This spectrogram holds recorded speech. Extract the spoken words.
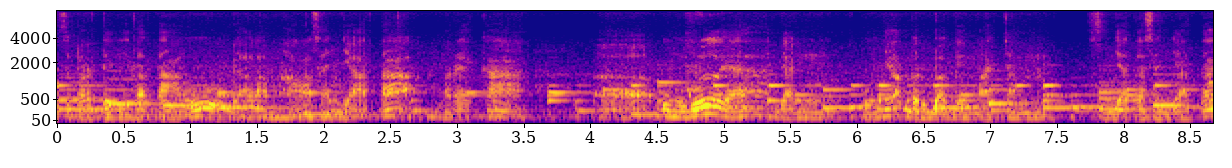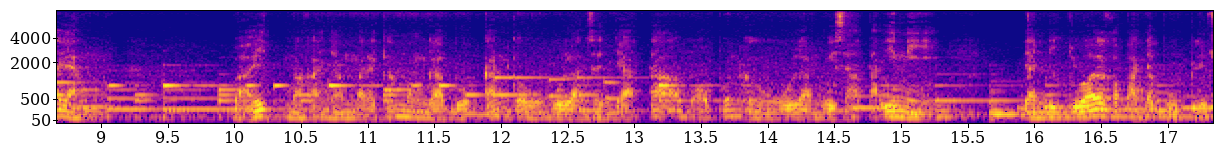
Seperti kita tahu dalam hal senjata mereka uh, unggul ya dan punya berbagai macam senjata-senjata yang baik. Makanya mereka menggabungkan keunggulan senjata maupun keunggulan wisata ini dan dijual kepada publik.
